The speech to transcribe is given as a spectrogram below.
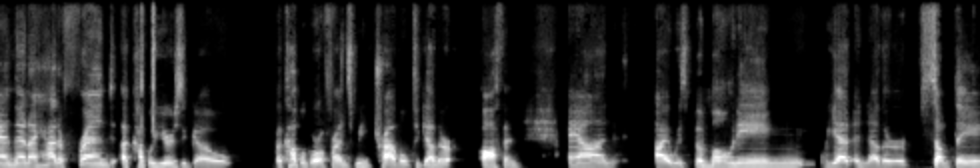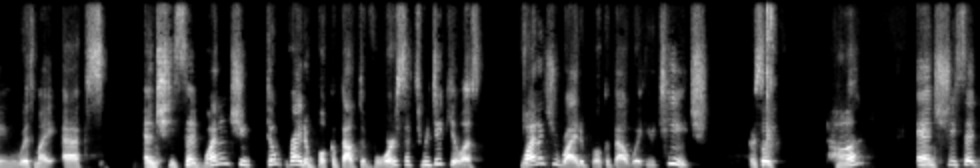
And then I had a friend a couple years ago, a couple girlfriends, we traveled together often and I was bemoaning yet another something with my ex. And she said, why don't you don't write a book about divorce? That's ridiculous. Why don't you write a book about what you teach? I was like, huh? And she said,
